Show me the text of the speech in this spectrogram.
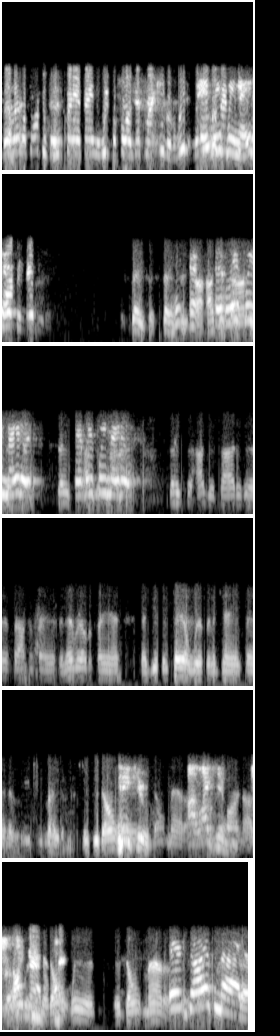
the Atlanta Falcons did the same thing the week before against my Eagles. We, the At Eagles least we made the it. Falcons, they. Stacey, Stacey, At, I, I at least we made it. Stacey, At least we made it. Stacey, I get tired of hearing Falcon fans and every other fan that get their tail whipped in the game saying at least you made it. If you don't Thank win, you. it don't matter. I like him. Or not, Don't if matter, You don't right. win, it don't matter. It does matter.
